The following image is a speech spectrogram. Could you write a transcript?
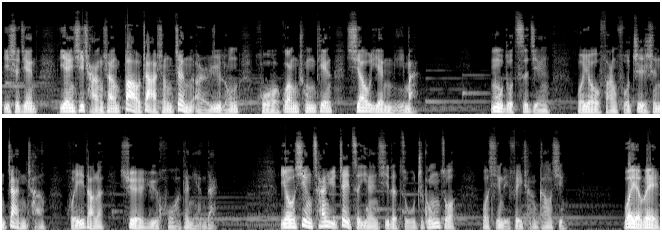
一时间，演习场上爆炸声震耳欲聋，火光冲天，硝烟弥漫。目睹此景，我又仿佛置身战场，回到了血与火的年代。有幸参与这次演习的组织工作，我心里非常高兴。我也为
